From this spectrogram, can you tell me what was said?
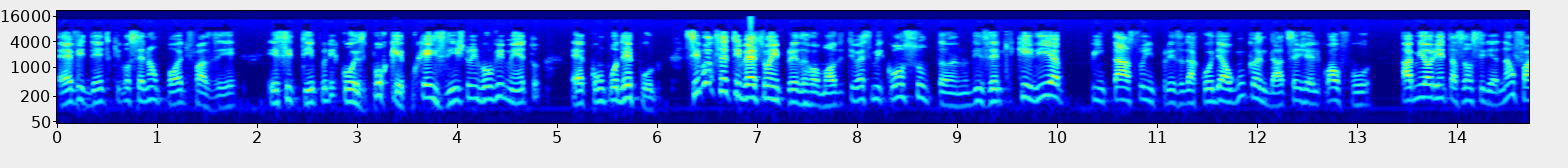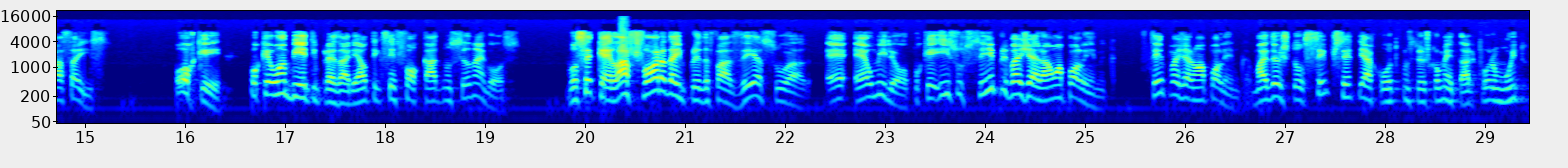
é, evidente que você não pode fazer esse tipo de coisa. Por quê? Porque existe um envolvimento é, com o poder público. Se você tivesse uma empresa, Romualdo, e estivesse me consultando, dizendo que queria pintar a sua empresa da cor de algum candidato, seja ele qual for, a minha orientação seria: não faça isso. Por quê? Porque o ambiente empresarial tem que ser focado no seu negócio. Você quer lá fora da empresa fazer a sua. É, é o melhor, porque isso sempre vai gerar uma polêmica. Sempre vai gerar uma polêmica. Mas eu estou 100% de acordo com os seus comentários, que foram muito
